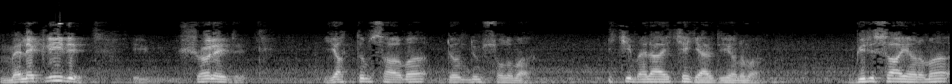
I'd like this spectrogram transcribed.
Melekliydi. Şöyleydi. Yattım sağıma, döndüm soluma. İki melaike geldi yanıma. Biri sağ yanıma,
